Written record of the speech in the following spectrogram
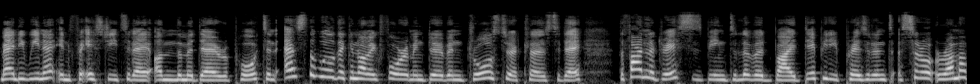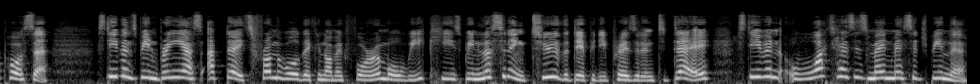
Mandy Wiener in for SG today on the Midday Report. And as the World Economic Forum in Durban draws to a close today, the final address is being delivered by Deputy President Cyril Ramaphosa. Stephen's been bringing us updates from the World Economic Forum all week. He's been listening to the Deputy President today. Stephen, what has his main message been there?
